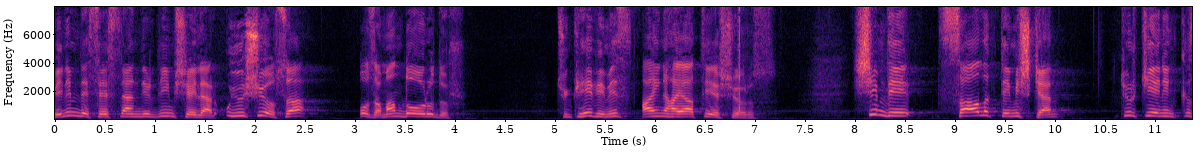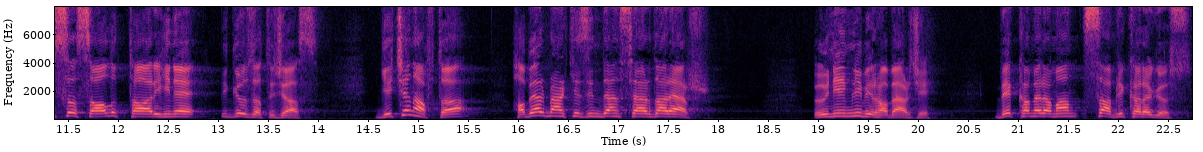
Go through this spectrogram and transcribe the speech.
benim de seslendirdiğim şeyler uyuşuyorsa o zaman doğrudur. Çünkü hepimiz aynı hayatı yaşıyoruz. Şimdi sağlık demişken Türkiye'nin kısa sağlık tarihine bir göz atacağız. Geçen hafta haber merkezinden Serdar Er, önemli bir haberci ve kameraman Sabri Karagöz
